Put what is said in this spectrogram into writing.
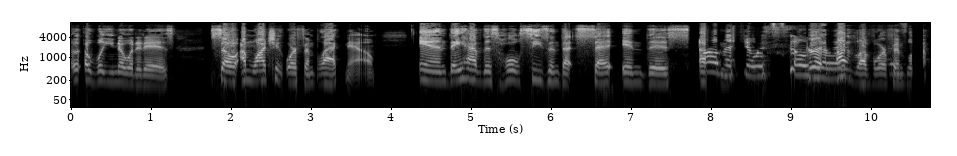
uh, oh, well, you know what it is. So I'm watching Orphan Black now. And they have this whole season that's set in this. Um, oh, that show is so good. I love Orphan Black.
